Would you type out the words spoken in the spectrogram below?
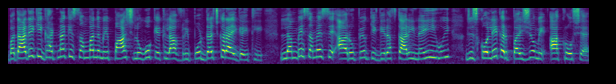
बता दें कि घटना के संबंध में पाँच लोगों के खिलाफ रिपोर्ट दर्ज कराई गई थी। लंबे समय से आरोपियों की गिरफ्तारी नहीं हुई, जिसको लेकर परिजनों में आक्रोश है।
